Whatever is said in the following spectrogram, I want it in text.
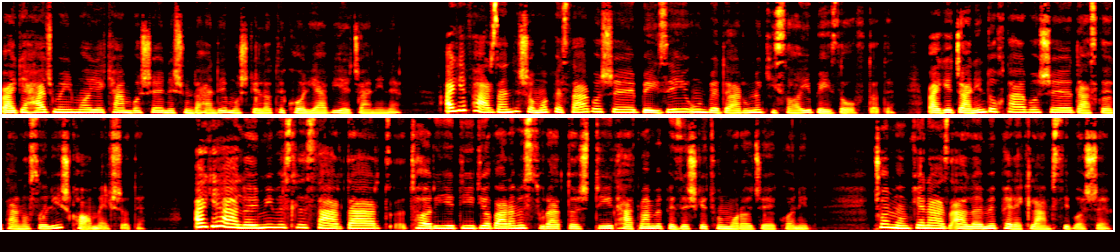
و اگه حجم این مایع کم باشه نشون دهنده مشکلات کلیوی جنینه. اگه فرزند شما پسر باشه بیزه اون به درون کیسه های بیزه افتاده و اگه جنین دختر باشه دستگاه تناسلیش کامل شده. اگه علائمی مثل سردرد، تاری دید یا ورم صورت داشتید حتما به پزشکتون مراجعه کنید چون ممکن از علائم پرکلمسی باشه.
